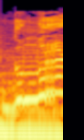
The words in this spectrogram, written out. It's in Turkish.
Gumruk.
